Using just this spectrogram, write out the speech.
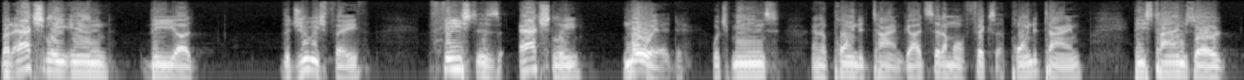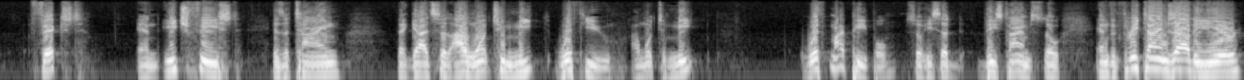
But actually in the, uh, the Jewish faith, feast is actually moed, which means an appointed time. God said, I'm going to fix appointed time. These times are fixed, and each feast is a time that God said, I want to meet with you. I want to meet with my people. So he said these times. So, and the three times out of the year,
